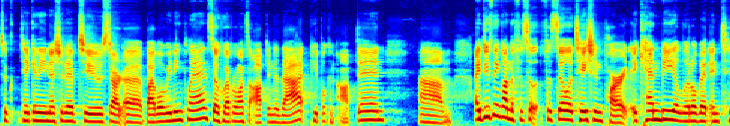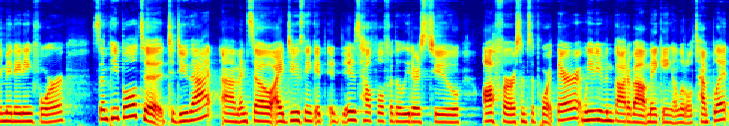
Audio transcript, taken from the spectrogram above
took, taken the initiative to start a Bible reading plan. So whoever wants to opt into that, people can opt in. Um, I do think on the facil- facilitation part, it can be a little bit intimidating for some people to to do that, um, and so I do think it, it is helpful for the leaders to offer some support there. We've even thought about making a little template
